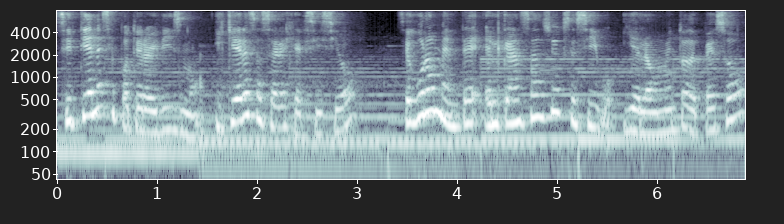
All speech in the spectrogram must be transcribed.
Si tienes hipotiroidismo y quieres hacer ejercicio, seguramente el cansancio excesivo y el aumento de peso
